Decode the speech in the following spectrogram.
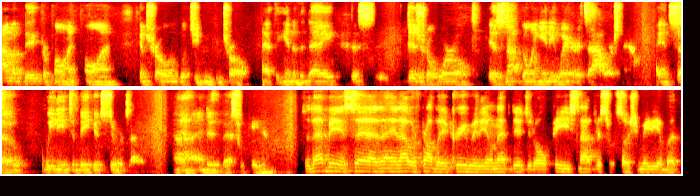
I'm a big proponent on controlling what you can control. At the end of the day, this digital world is not going anywhere. It's ours now. And so we need to be good stewards of it uh, and do the best we can. So that being said, and I would probably agree with you on that digital piece, not just with social media, but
